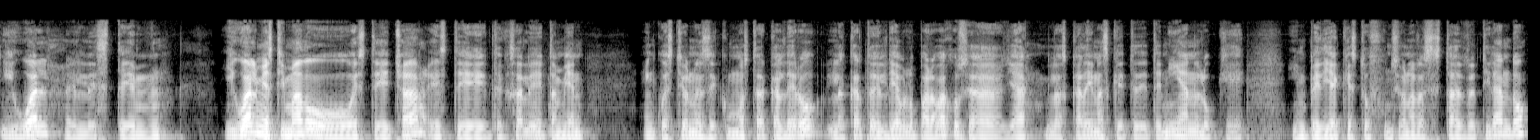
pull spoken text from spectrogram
Igual, el este igual mi estimado este Cha, este te sale también en cuestiones de cómo está caldero, la carta del diablo para abajo, o sea, ya las cadenas que te detenían, lo que impedía que esto funcionara se está retirando.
